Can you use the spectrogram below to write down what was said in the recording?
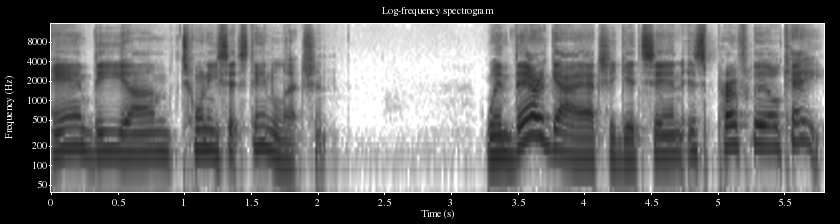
and the um, 2016 election. When their guy actually gets in, it's perfectly okay.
